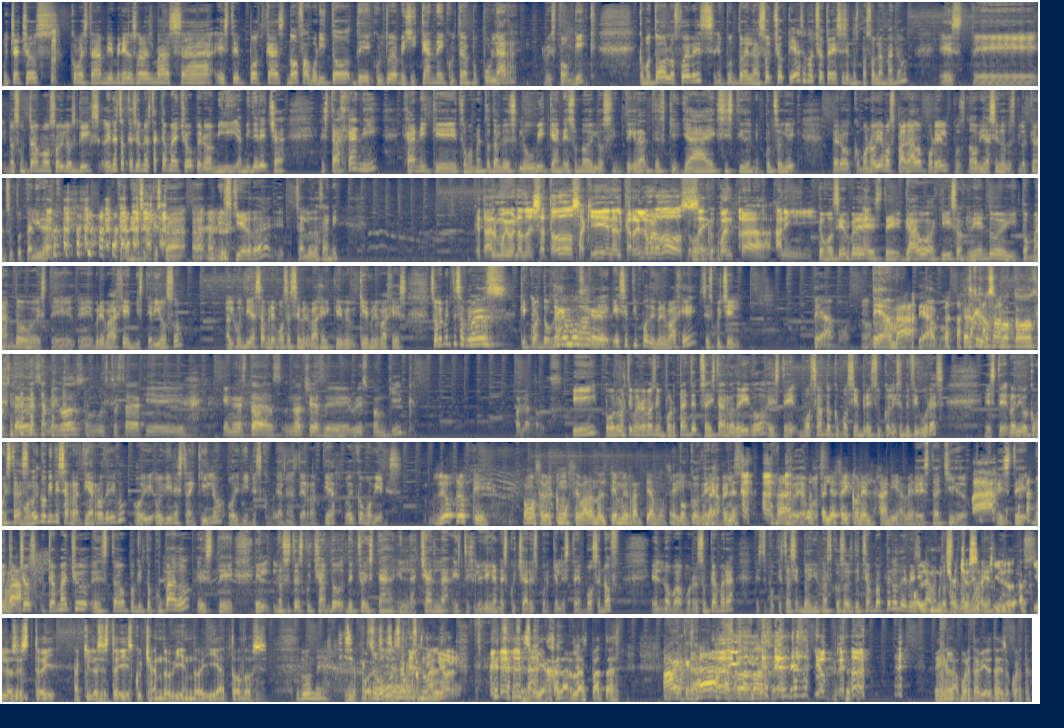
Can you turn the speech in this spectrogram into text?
Muchachos, ¿cómo están? Bienvenidos una vez más a este podcast no favorito de cultura mexicana y cultura popular, Respawn Geek. Como todos los jueves, en punto de las 8, que ya son 8.13, se nos pasó la mano. Este, nos juntamos hoy los geeks. En esta ocasión no está Camacho, pero a mi, a mi derecha está Hani. Hani, que en su momento tal vez lo ubican, es uno de los integrantes que ya ha existido en Impulso Geek. Pero como no habíamos pagado por él, pues no había sido desbloqueado en su totalidad. Hani es el que está a, mi izquierda. Eh, saludos, Hani. ¿Qué tal? Muy buenas noches a todos. Aquí en el carril número 2 se encuentra Hani. Como siempre, este Gabo aquí sonriendo y tomando este eh, brebaje misterioso. Algún día sabremos ese brebaje, qué, brebaje es. Solamente sabemos pues, que cuando Gabo abre ese tipo de brebaje, se escuche el te amo, ¿no? Te amo. Ah, te amo. Es que los amo a todos ustedes, amigos. Un gusto estar aquí en estas noches de Respawn Geek. Hola a todos. Y por último, y no más importante, pues ahí está Rodrigo, este, mostrando como siempre su colección de figuras. Este, Rodrigo, ¿cómo estás? Hoy no vienes a rantear, Rodrigo. Hoy, hoy vienes tranquilo, hoy vienes con ganas de rantear. Hoy cómo vienes. Yo creo que Vamos a ver cómo se va dando el tema y ranteamos. Un poco de ambos. Peleas, un poco de ambos. peleas ahí con el Hani, a ver. Está chido. Ah. Este, muchachos, Camacho está un poquito ocupado. Este, él nos está escuchando. De hecho, ahí está en la charla. Este, si lo llegan a escuchar es porque él está en voz en off. Él no va a poner su cámara. Este, porque está haciendo ahí unas cosas de chamba, pero debe Hola, muchachos, aquí, aquí los estoy, aquí los estoy escuchando, viendo y a todos. ¿Dónde? Si se, por, si se ponen mal, les voy a jalar las patas. Ay, que nada más, ¿eh? Dejen la puerta abierta de su cuarto.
